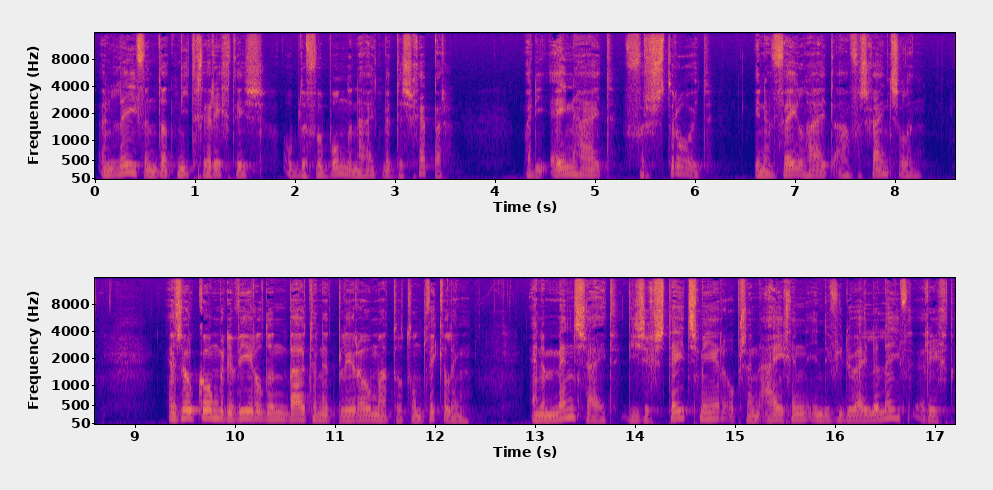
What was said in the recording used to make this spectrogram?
Een leven dat niet gericht is op de verbondenheid met de Schepper, maar die eenheid verstrooit in een veelheid aan verschijnselen. En zo komen de werelden buiten het pleroma tot ontwikkeling en een mensheid die zich steeds meer op zijn eigen individuele leven richt.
